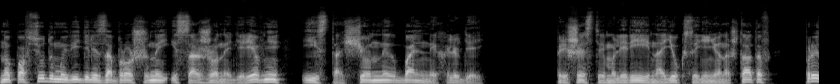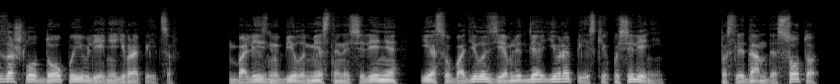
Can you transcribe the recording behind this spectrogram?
но повсюду мы видели заброшенные и сожженные деревни и истощенных больных людей. Пришествие малярии на юг Соединенных Штатов произошло до появления европейцев. Болезнь убила местное население и освободила земли для европейских поселений. По следам де Сото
